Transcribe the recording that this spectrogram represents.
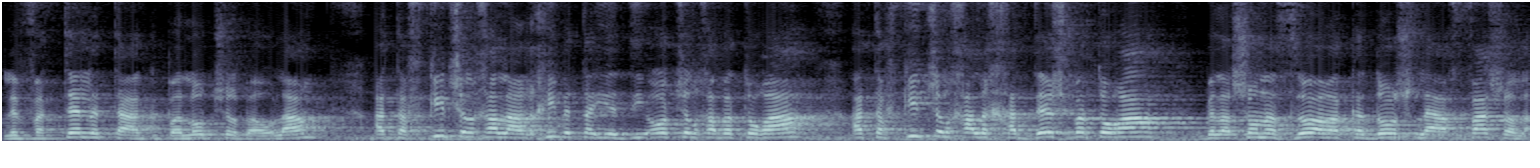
לבטל את ההגבלות של בעולם, התפקיד שלך להרחיב את הידיעות שלך בתורה, התפקיד שלך לחדש בתורה, בלשון הזוהר הקדוש להפש עלה,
